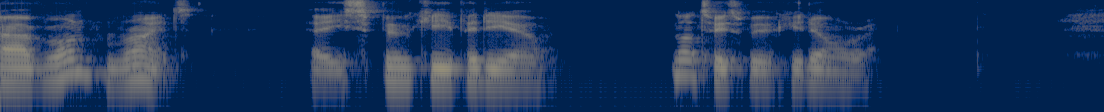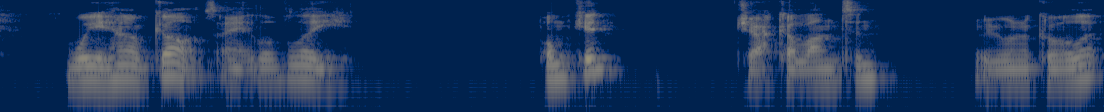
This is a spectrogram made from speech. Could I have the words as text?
Hi everyone, right, a spooky video. Not too spooky, don't worry. We have got a lovely pumpkin, jack-o'-lantern, whatever you want to call it.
